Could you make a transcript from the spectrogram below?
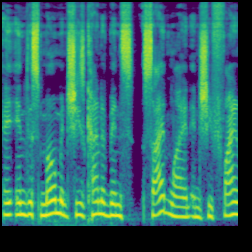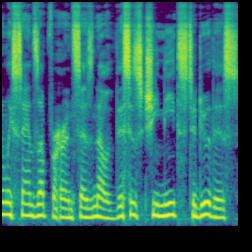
in this moment, she's kind of been sidelined and she finally stands up for her and says, no, this is, she needs to do this.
